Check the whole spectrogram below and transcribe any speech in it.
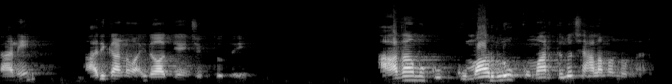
కానీ ఆదికాండం ఐదో అధ్యాయం చెప్తుంది ఆదాముకు కుమారులు కుమార్తెలు చాలామంది ఉన్నారు.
